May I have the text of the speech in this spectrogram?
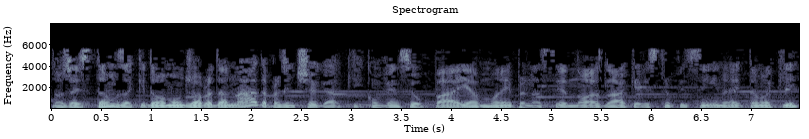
Nós já estamos aqui, dá uma mão de obra danada para a gente chegar aqui, convencer o pai e a mãe para nascer nós lá, aqueles trupicinhos, né? Estamos aqui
